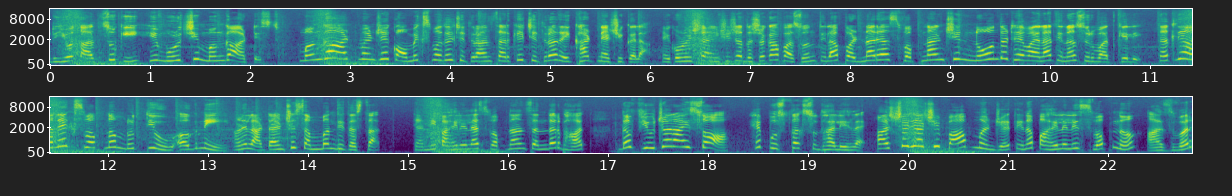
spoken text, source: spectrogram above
रिओ तात्सुकी ही मूळची मंगा आर्टिस्ट. मंगा आर्ट म्हणजे कॉमिक्स मधील चित्रांसारखे चित्र रेखाटण्याची कला. एकोणीसशे ऐंशीच्या दशकापासून तिला पडणाऱ्या स्वप्नांची नोंद ठेवायला तिनं सुरुवात केली. त्यातली अनेक स्वप्न मृत्यू अग्नी आणि लाटांशी संबंधित असतात. त्यांनी पाहिलेल्या स्वप्नांसंदर्भात द फ्युचर आय सॉ हे पुस्तक सुद्धा लिहिलंय. आश्चर्याची बाब म्हणजे तिनं पाहिलेली स्वप्न आजवर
